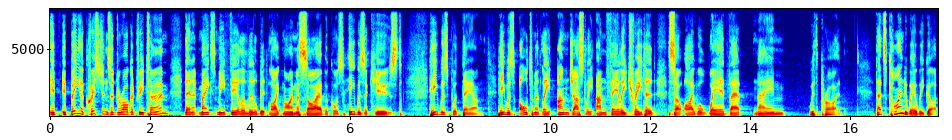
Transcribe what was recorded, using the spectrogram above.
if, if being a Christian's a derogatory term, then it makes me feel a little bit like my Messiah because he was accused, he was put down, he was ultimately unjustly, unfairly treated, so I will wear that name with pride. That's kind of where we got.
